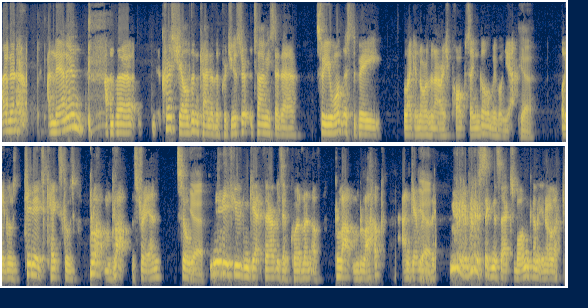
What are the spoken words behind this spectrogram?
and then and then in and uh, Chris Sheldon, kind of the producer at the time, he said, uh, "So you want this to be like a Northern Irish pop single?" And we're going, "Yeah." yeah, But he goes, "Teenage Kicks" goes blop and blop and straight in. So Yeah. maybe if you can get therapy's equivalent of blop and blop and get rid of the Cygnus X one, kind of, you know, like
